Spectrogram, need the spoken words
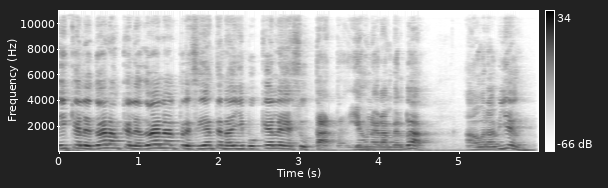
Y que le duela, aunque le duela al presidente Nayib Bukele, es su tata. Y es una gran verdad. Ahora bien,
